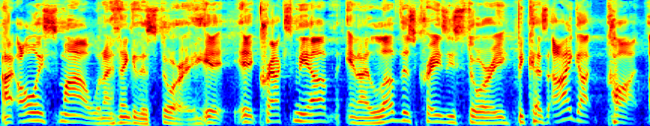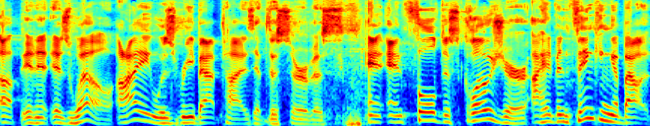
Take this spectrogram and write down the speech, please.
I always smile when I think of this story. It, it cracks me up, and I love this crazy story because I got caught up in it as well. I was rebaptized at this service. And, and full disclosure, I had been thinking about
